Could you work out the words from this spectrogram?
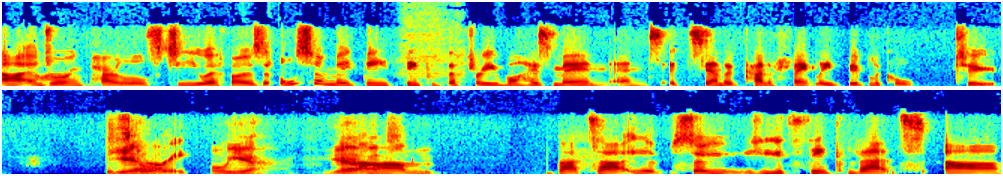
Uh, and drawing parallels to UFOs, it also made me think of the three wise men, and it sounded kind of faintly biblical too. The yeah. story. Oh yeah, yeah. Um, but uh, yeah, so you think that uh,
